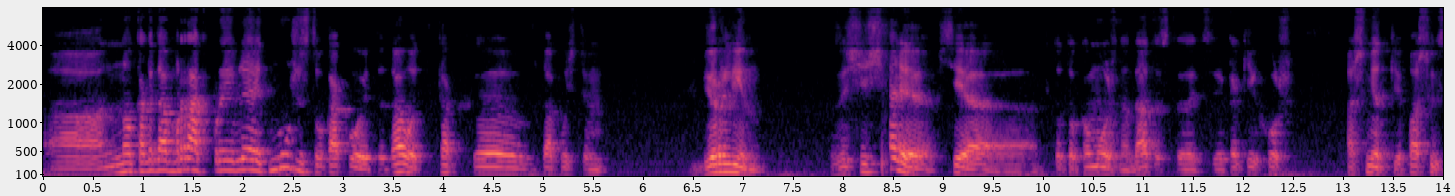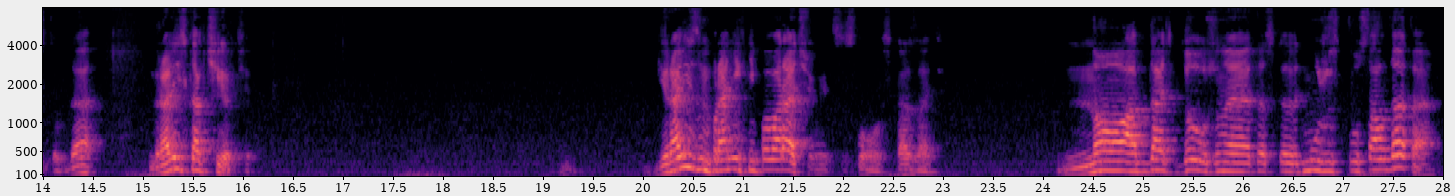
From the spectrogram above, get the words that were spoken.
э, но когда враг проявляет мужество какое-то, да, вот как, э, допустим, Берлин защищали все, э, кто только можно, да, так сказать, каких уж ошметки фашистов, да, дрались как черти. Героизм про них не поворачивается, слово сказать. Но отдать должное, так сказать, мужеству солдата,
